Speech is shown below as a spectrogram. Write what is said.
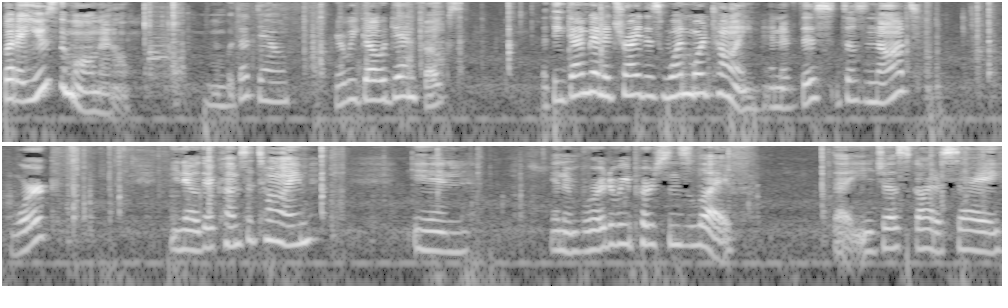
But I use them all now. put that down. Here we go again, folks. I think I'm going to try this one more time. And if this does not work, you know, there comes a time in an embroidery person's life that you just gotta say,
